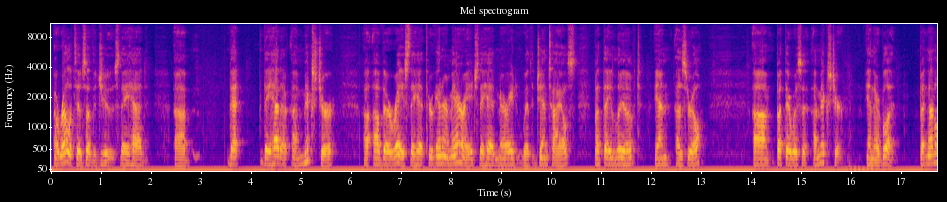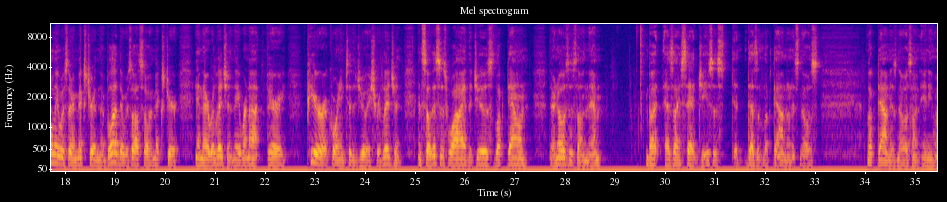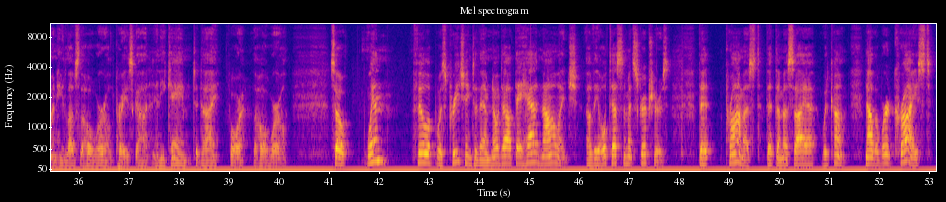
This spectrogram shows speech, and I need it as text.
uh, relatives of the Jews. They had uh, that they had a, a mixture uh, of their race. They had through intermarriage they had married with Gentiles, but they lived in Israel. Um, but there was a, a mixture in their blood. But not only was there a mixture in their blood, there was also a mixture in their religion. They were not very pure according to the Jewish religion. And so this is why the Jews looked down their noses on them. But as I said, Jesus doesn't look down on his nose, look down his nose on anyone. He loves the whole world, praise God. And he came to die for the whole world. So when Philip was preaching to them, no doubt they had knowledge of the Old Testament scriptures that promised that the Messiah would come. Now, the word Christ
